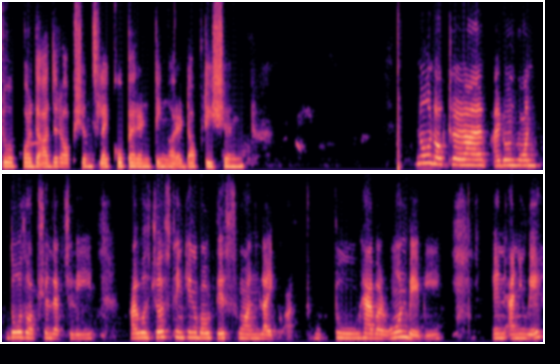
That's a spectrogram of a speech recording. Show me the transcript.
to for the other options like co-parenting or adoption. No, doctor, I, I don't want those options actually. I was just thinking about this one, like to, to have our own baby in any way.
